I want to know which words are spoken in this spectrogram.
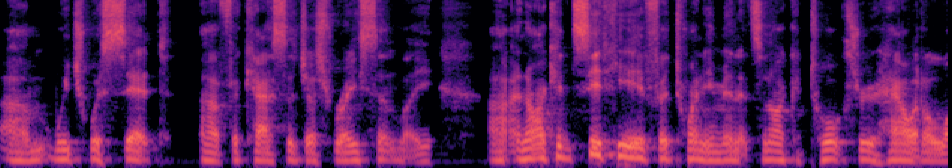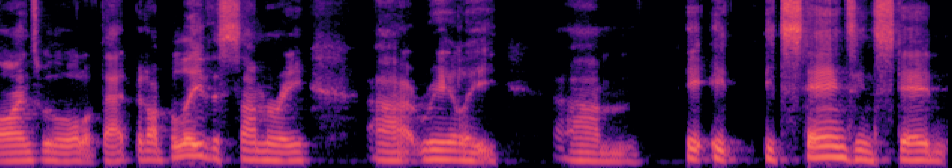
um, which were set uh, for CASA just recently. Uh, and I could sit here for 20 minutes and I could talk through how it aligns with all of that. But I believe the summary uh, really. Um, it, it, it stands instead,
